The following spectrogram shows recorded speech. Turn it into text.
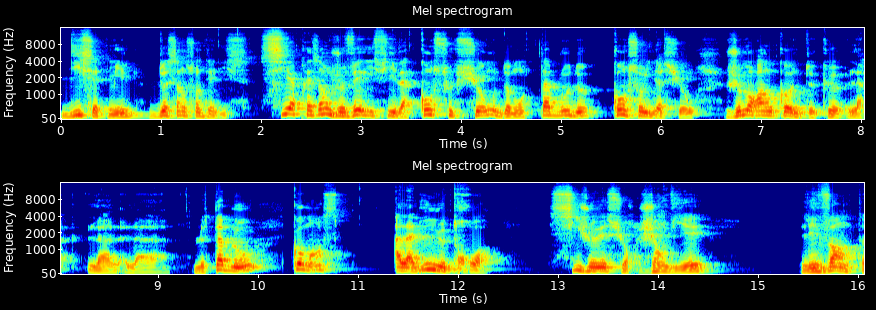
17 270. Si à présent je vérifie la construction de mon tableau de consolidation, je me rends compte que le tableau commence à la ligne 3. Si je vais sur janvier, les ventes,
